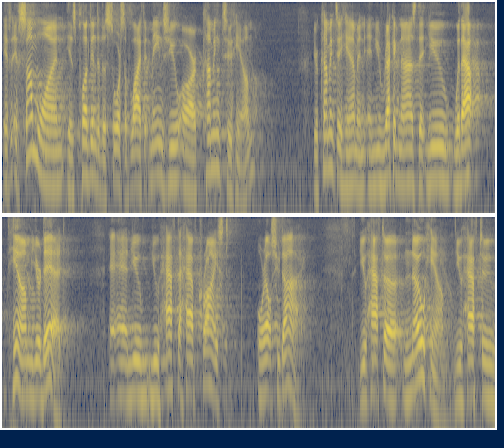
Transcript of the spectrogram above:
If, if someone is plugged into the source of life, it means you are coming to Him. You're coming to Him and, and you recognize that you, without Him, you're dead. And you, you have to have Christ or else you die. You have to know Him. You have to,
